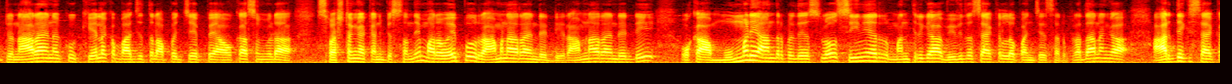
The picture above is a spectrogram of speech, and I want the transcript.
ఇటు నారాయణకు కీలక బాధ్యతలు అప్పచెప్పే అవకాశం కూడా స్పష్టంగా కనిపిస్తుంది. మరోవైపు రామనారాయణ రెడ్డి. రామనారాయణ రెడ్డి ఒక ముమ్మడి ఆంధ్రప్రదేశ్లో సీనియర్ మంత్రిగా వివిధ శాఖల్లో పనిచేశారు. ప్రధానంగా ఆర్థిక శాఖ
